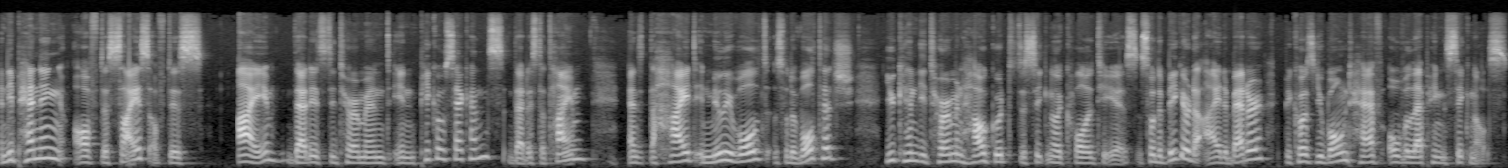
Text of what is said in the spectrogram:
And depending of the size of this eye, that is determined in picoseconds, that is the time, and the height in millivolt, so the voltage, you can determine how good the signal quality is. So the bigger the eye, the better, because you won't have overlapping signals.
